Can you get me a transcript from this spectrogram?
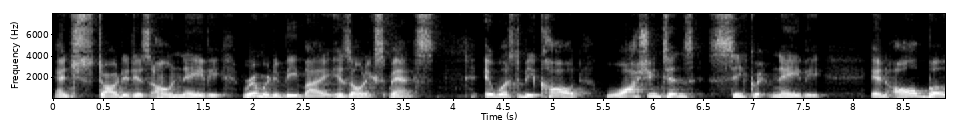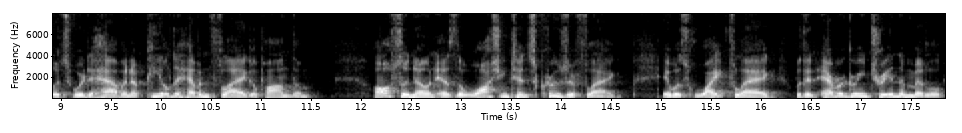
and started his own navy, rumored to be by his own expense. It was to be called Washington's Secret Navy, and all boats were to have an appeal to heaven flag upon them. Also known as the Washington's Cruiser flag. It was white flag with an evergreen tree in the middle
